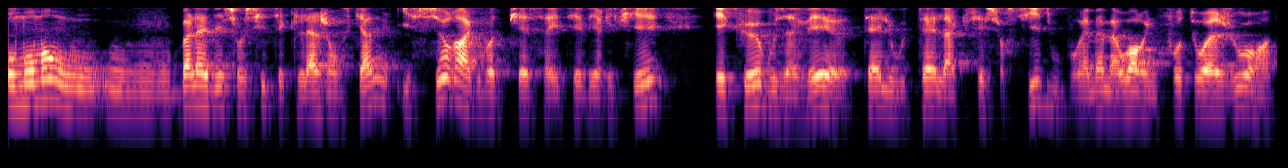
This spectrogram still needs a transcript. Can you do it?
Au moment où, vous vous baladez sur le site et que l'agent scanne, il saura que votre pièce a été vérifiée et que vous avez euh, tel ou tel accès sur site. Vous pourrez même avoir une photo à jour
